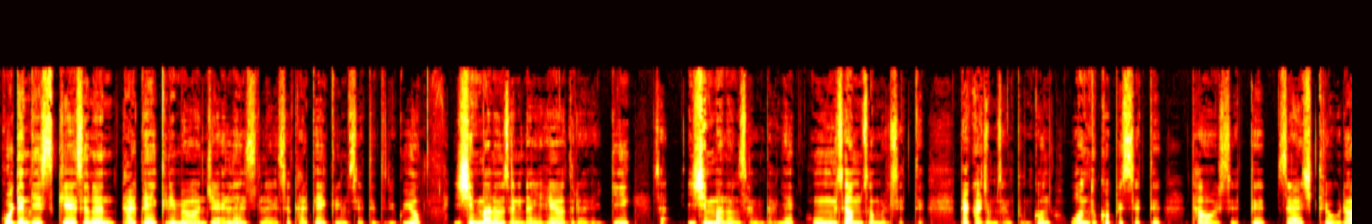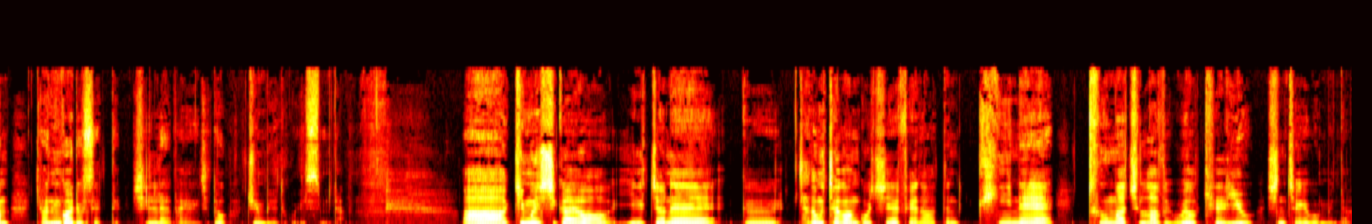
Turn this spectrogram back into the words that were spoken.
골든디스크에서는 달팽이 크림의 원조 엘렌실라에서 달팽이 크림 세트 드리고요. 20만원 상당의 헤어드라이기, 20만원 상당의 홍삼 선물 세트, 백화점 상품권, 원두커피 세트, 타월 세트, 쌀 10kg, 견과류 세트, 실내 방향지도 준비해두고 있습니다. 아, 김은 씨가요, 일전에 그 자동차 광고 CF에 나왔던 퀸의 Too Much Love Will Kill You 신청해 봅니다.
